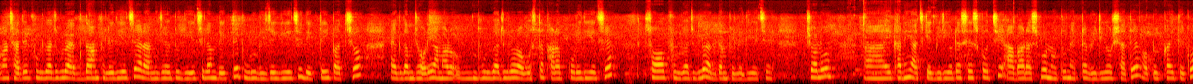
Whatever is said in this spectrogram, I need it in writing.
আমার ছাদের ফুল গাছগুলো একদম ফেলে দিয়েছে। আর আমি যেহেতু গিয়েছিলাম দেখতে, পুরো ভিজে গিয়েছি, দেখতেই পাচ্ছ। একদম ঝড়ে আমার ফুল গাছগুলোর অবস্থা খারাপ করে দিয়েছে। সব ফুল গাছগুলো একদম ফেলে দিয়েছে। চলো এখানেই আজকের ভিডিওটা শেষ করছি। আবার আসব নতুন একটা ভিডিওর সাথে। অপেক্ষায় থেকো।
